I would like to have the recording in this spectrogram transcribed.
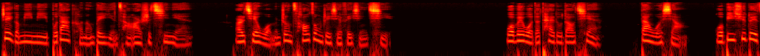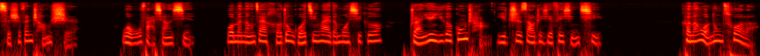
这个秘密不大可能被隐藏二十七年，而且我们正操纵这些飞行器。我为我的态度道歉，但我想我必须对此十分诚实。我无法相信我们能在合众国境外的墨西哥转运一个工厂以制造这些飞行器。可能我弄错了。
